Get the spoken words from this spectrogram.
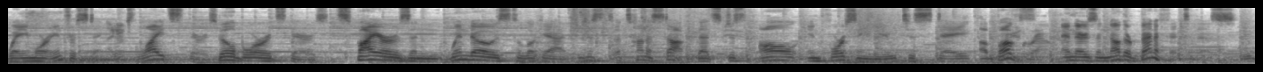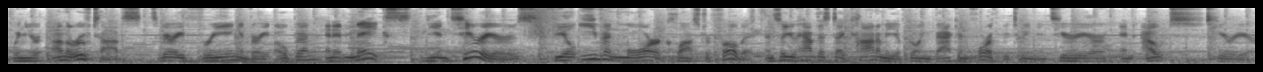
way more interesting. There's lights, there's billboards, there's spires and windows to look at. Just a ton of stuff that's just all enforcing you to stay above ground. And there's another benefit to this. When you're on the rooftops, it's very freeing and very open, and it makes the interiors feel even more claustrophobic. And so you have this dichotomy of going back and forth between interior and outerior,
